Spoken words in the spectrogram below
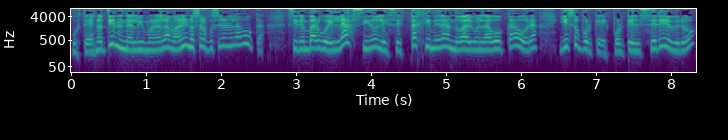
ustedes no tienen el limón en la mano y no se lo pusieron en la boca. Sin embargo, el ácido les está generando algo en la boca ahora. ¿Y eso por qué es? Porque el cerebro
